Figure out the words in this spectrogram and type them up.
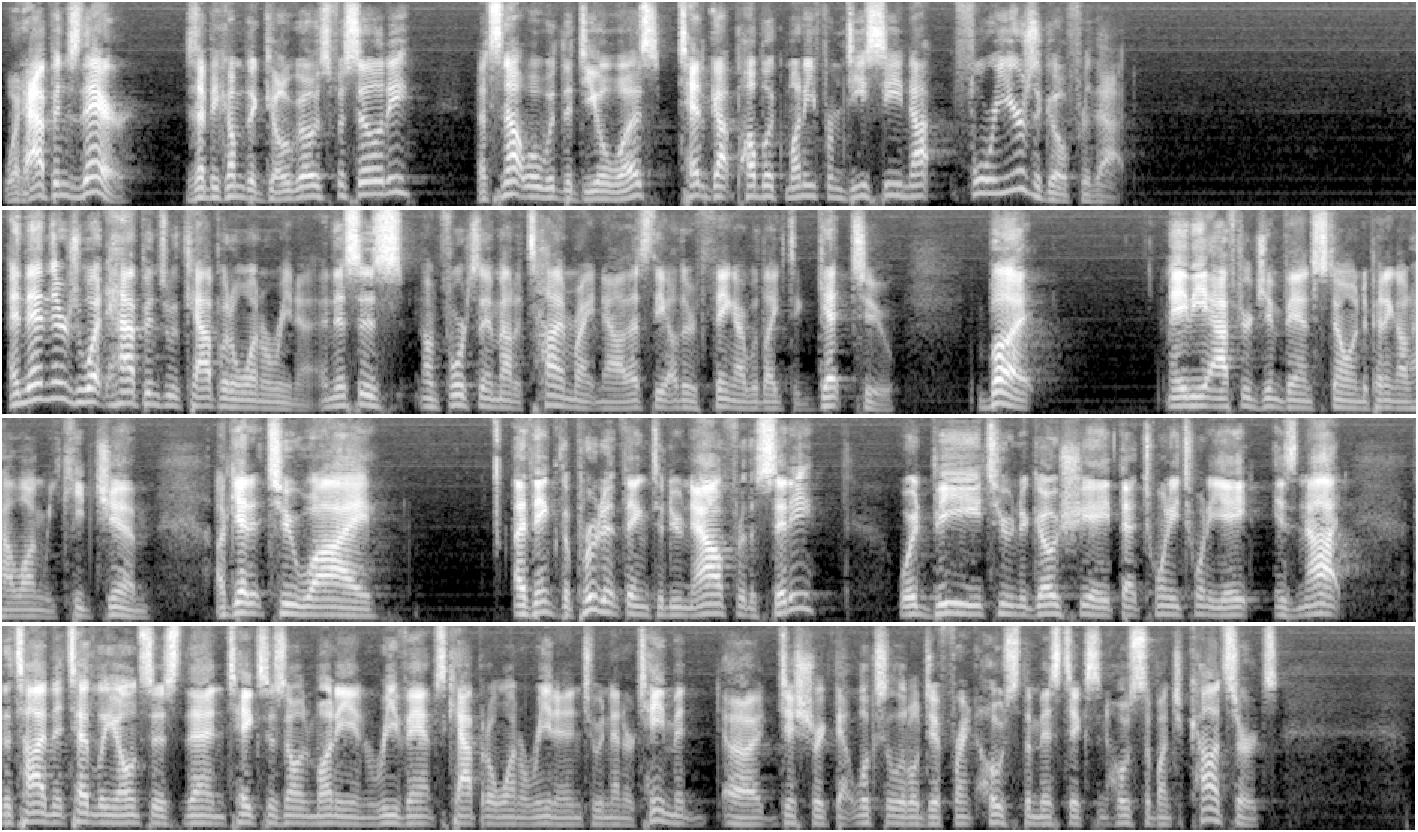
What happens there? Does that become the Go Go's facility? That's not what the deal was. Ted got public money from DC not four years ago for that. And then there's what happens with Capital One Arena. And this is, unfortunately, I'm out of time right now. That's the other thing I would like to get to. But maybe after Jim Van Stone, depending on how long we keep Jim, I'll get it to why I think the prudent thing to do now for the city would be to negotiate that 2028 is not the time that Ted Leonsis then takes his own money and revamps Capital One Arena into an entertainment uh, district that looks a little different, hosts the Mystics, and hosts a bunch of concerts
